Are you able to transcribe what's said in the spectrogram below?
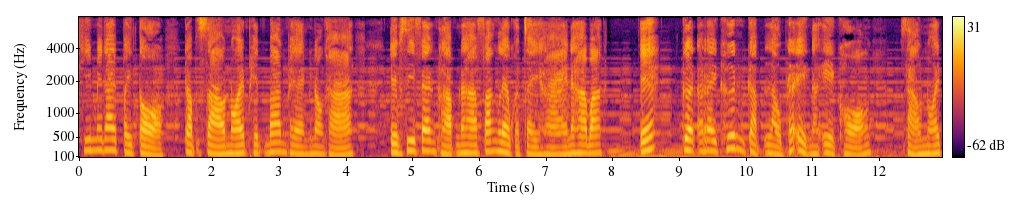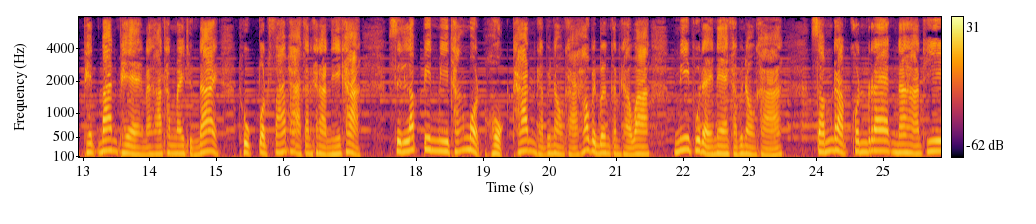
ที่ไม่ได้ไปต่อกับสาวน้อยเพชรบ้านแพงพี่น้องค่ะเอฟซีแฟนคลับนะคะฟังแล้วกับใจหายนะคะว่า เอ๊ะ เกิดอะไรขึ้นกับเหล่าพระเอกนางเอกของ สาวน้อยเพชรบ้านแพงนะคะทำไมถึงได้ถูกปลดฟ้าผ่ากันขนาดนี้ค่ะ ศิลปินมีทั้งหมด 6 ท่านค่ะพี่น้องคะเข้าไปเบิ่งกันค่ะว่า มีผู้ใดแน่ค่ะพี่น้องคะสำหรับคนแรกนะคะที่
